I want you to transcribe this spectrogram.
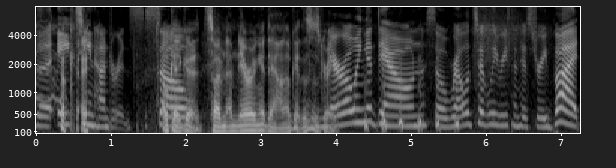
The 1800s. So, okay, good. So I'm, I'm narrowing it down. Okay, this is great. Narrowing it down, so relatively recent history, but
